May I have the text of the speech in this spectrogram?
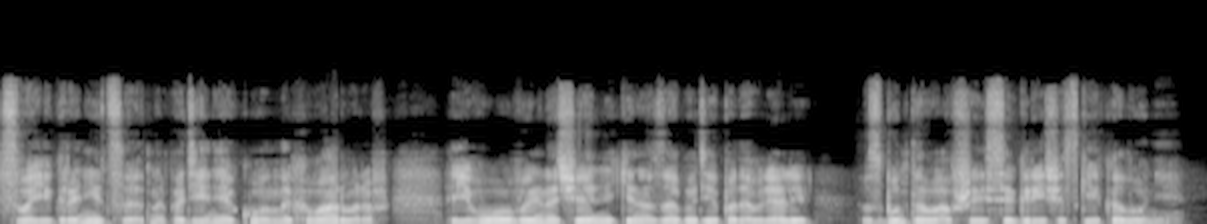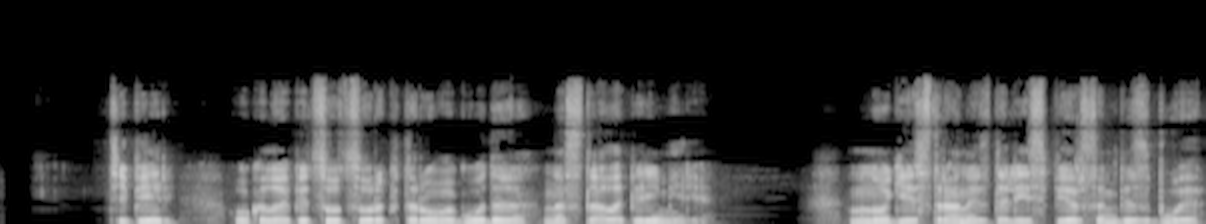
свои границы от нападения конных варваров, его военачальники на западе подавляли взбунтовавшиеся греческие колонии. Теперь Около 542 года настало перемирие. Многие страны сдались персам без боя,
